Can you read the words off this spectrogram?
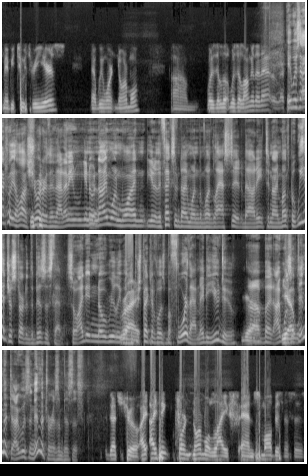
maybe two, three years that we weren't normal. Um, was it was it longer than that? it was that? actually a lot shorter than that. I mean, you know, nine one one. You know, the effects of nine one one lasted about eight to nine months, but we had just started the business then, so I didn't know really what right. the perspective was before that. Maybe you do, yeah. Uh, but I wasn't yeah. in the I wasn't in the tourism business. That's true. I, I think for normal life and small businesses,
